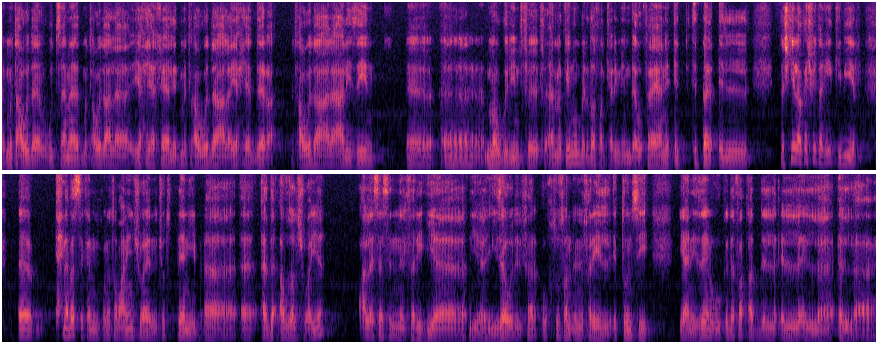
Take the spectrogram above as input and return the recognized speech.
متعودة وجود سند متعودة على يحيى خالد متعودة على يحيى الدرع متعودة على علي زين موجودين في في أماكنهم بالإضافة لكريم هنداوي. فيعني التشكيلة ما كانش فيه تغيير كبير. إحنا بس كان كنا طمعانين شوية إن الشوط الثاني يبقى أداء أفضل شوية على أساس إن الفريق يزود الفرق وخصوصا إن الفريق التونسي يعني زي ما بقول كده فقد ال ال ال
